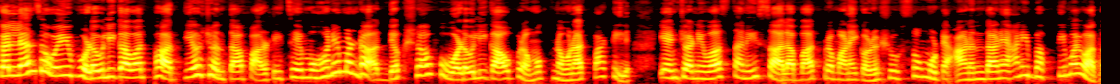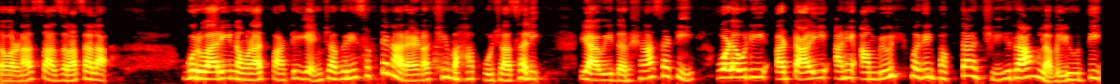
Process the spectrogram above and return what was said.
कल्याण सवयी वडवली गावात भारतीय जनता पार्टीचे मोहने मंडळ अध्यक्ष वडवली गाव प्रमुख नवनाथ पाटील यांच्या निवासस्थानी सालाबाद प्रमाणे गणेशोत्सव मोठ्या आनंदाने आणि भक्तिमय वातावरणात साजरा झाला. गुरुवारी नवनाथ पाटील यांच्या घरी सत्यनारायणाची महापूजा झाली. यावेळी दर्शनासाठी वडवली अटाळी आणि आंबिवलीमधील भक्तांची रांग लागली होती.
